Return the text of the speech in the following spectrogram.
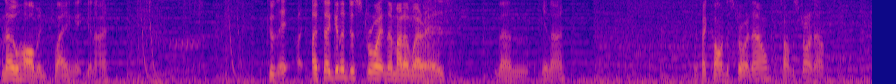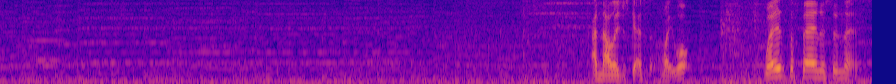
No harm in playing it, you know. Because if they're going to destroy it no matter where it is, then, you know. If they can't destroy it now, can't destroy it now. And now they just get a... Wait, what? Where's the fairness in this?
